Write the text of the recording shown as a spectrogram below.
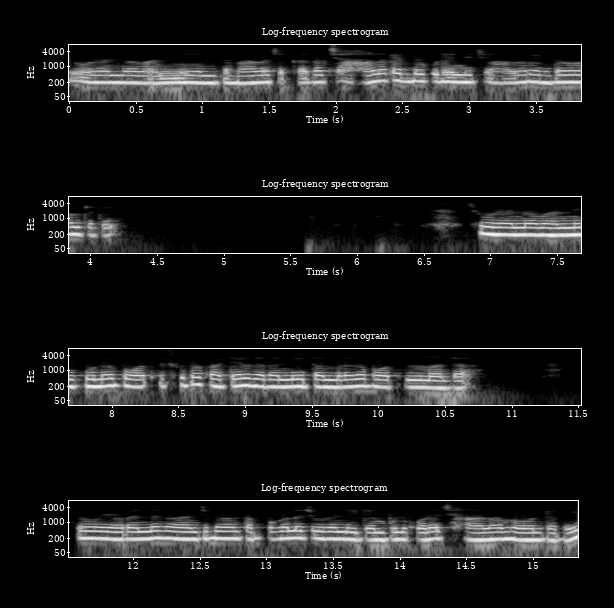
చూడండి అవన్నీ ఎంత బాగా చక్కగా చాలా పెద్ద కూడా అండి చాలా పెద్దగా ఉంటుంది. చూడండి అవన్నీ కూడా పో ఇసుకతో కట్టారు కదండి తొందరగా పోతుందన్నమాట. సో ఎవరన్నా కాంచీపురం తప్పకుండా చూడండి ఈ టెంపుల్ కూడా చాలా బాగుంటుంది.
